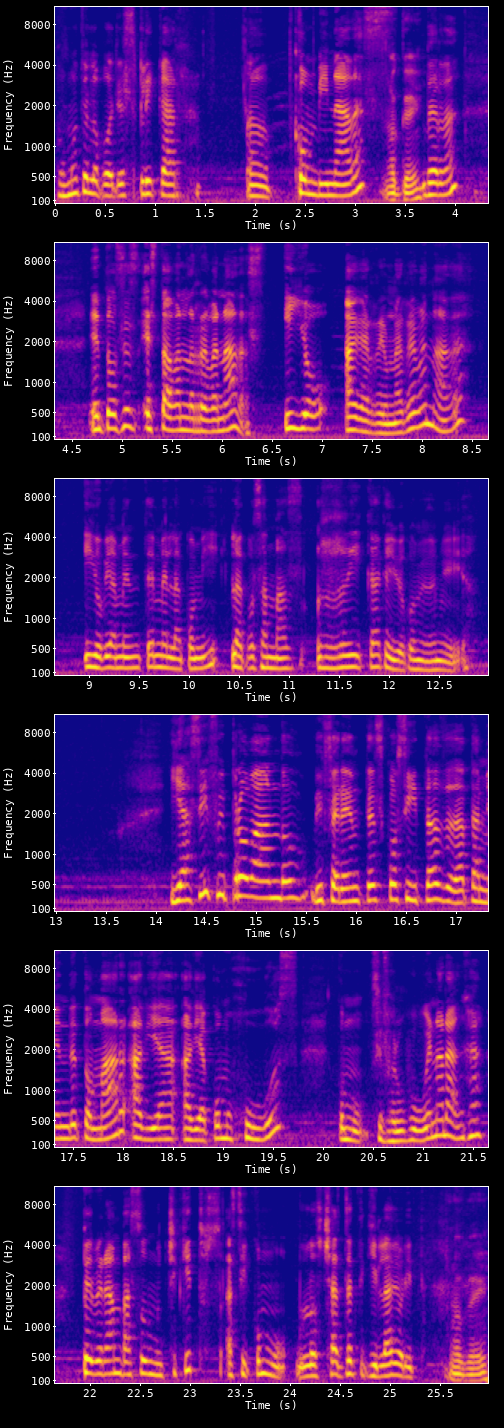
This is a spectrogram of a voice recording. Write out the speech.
¿cómo te lo podría explicar? Ah, combinadas. ¿verdad? Entonces estaban las rebanadas y yo agarré una rebanada y obviamente me la comí, la cosa más rica que yo he comido en mi vida. Y así fui probando diferentes cositas, ¿verdad? También de tomar. Había, había como jugos, como si fuera un jugo de naranja, pero eran vasos muy chiquitos, así como los chats de tequila de ahorita.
